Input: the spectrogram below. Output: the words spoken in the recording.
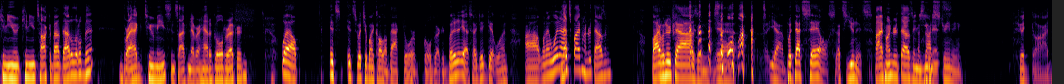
Can you can you talk about that a little bit? Brag to me since I've never had a gold record. Well, it's it's what you might call a backdoor gold record, but it, yes, I did get one. Uh, when I went out, That's five hundred thousand. five hundred thousand. yeah, yeah, but that's sales. That's units. Five hundred thousand That's units. not streaming. Good God.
